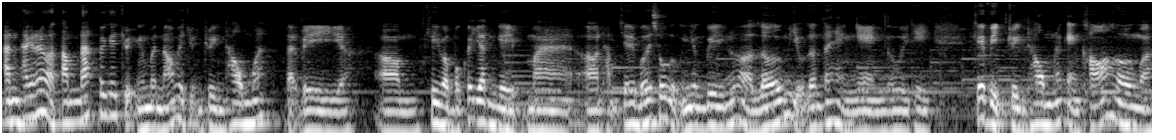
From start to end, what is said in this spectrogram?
anh thấy rất là tâm đắc với cái chuyện mình nói về chuyện truyền thông á. Tại vì um, khi mà một cái doanh nghiệp mà uh, thậm chí với số lượng nhân viên rất là lớn ví dụ lên tới hàng ngàn người thì cái việc truyền thông nó càng khó hơn mà.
